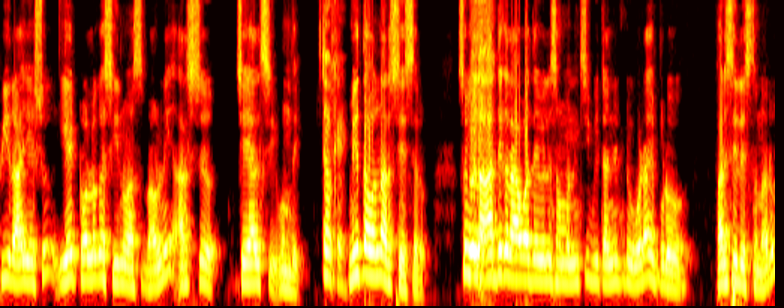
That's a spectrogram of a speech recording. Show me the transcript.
పి రాజేష్ ఏ ట్వెల్వ్గా శ్రీనివాసరావుని అరెస్ట్ చేయాల్సి ఉంది. మిగతా వాళ్ళని అరెస్ట్ చేశారు. సో వీళ్ళ ఆర్థిక లావాదేవీలకు సంబంధించి వీటన్నిటిని కూడా ఇప్పుడు పరిశీలిస్తున్నారు.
